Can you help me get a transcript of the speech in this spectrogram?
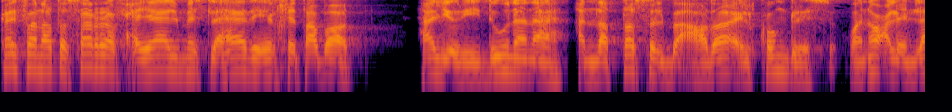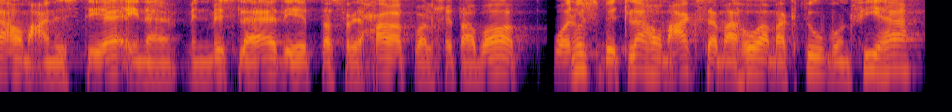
كيف نتصرف حيال مثل هذه الخطابات؟ هل يريدوننا أن نتصل بأعضاء الكونغرس ونعلن لهم عن استيائنا من مثل هذه التصريحات والخطابات ونثبت لهم عكس ما هو مكتوب فيها؟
